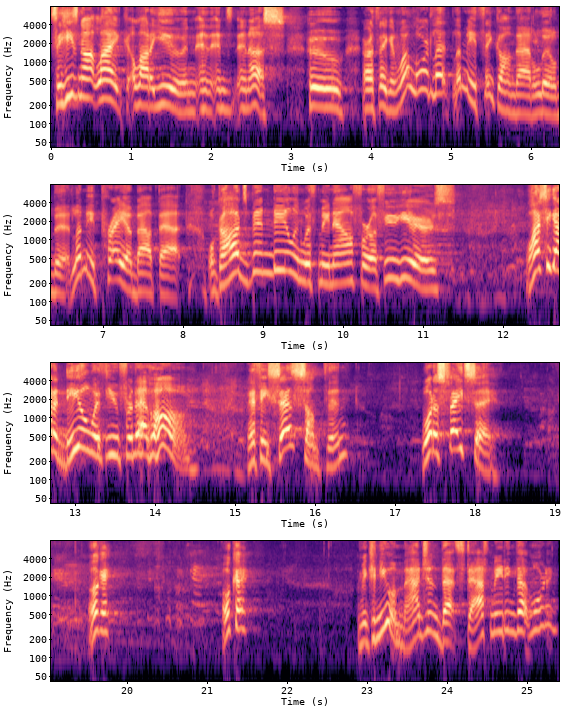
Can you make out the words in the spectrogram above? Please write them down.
See, he's not like a lot of you and, and, and, and us who are thinking, well, Lord, let, let me think on that a little bit. Let me pray about that. Well, God's been dealing with me now for a few years. Why's he got to deal with you for that long? If he says something, what does faith say? Okay. Okay. I mean, can you imagine that staff meeting that morning?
